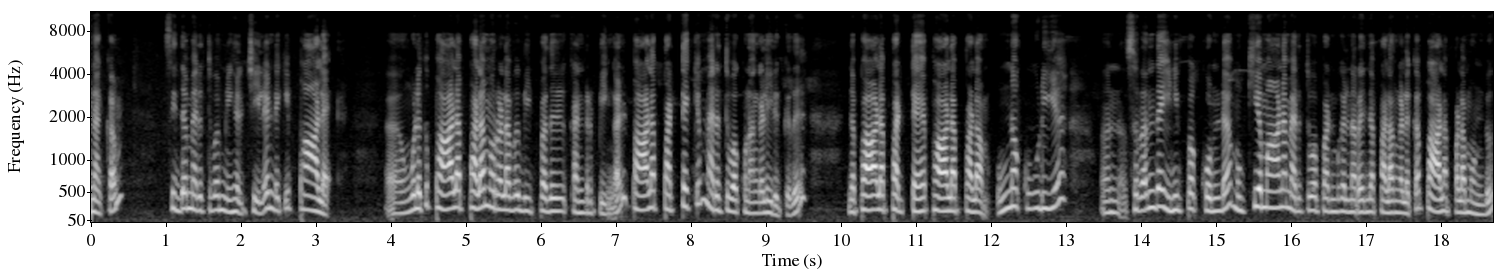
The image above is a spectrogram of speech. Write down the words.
வணக்கம். சித்த மருத்துவம் நிகழ்ச்சியில் இன்றைக்கி பாலை. உங்களுக்கு பாலை பழம் ஓரளவு விற்பது கண்டிருப்பீங்கள். பாலப்பட்டைக்கும் மருத்துவ குணங்கள் இருக்குது. இந்த பாலப்பட்டை பாலப்பழம் உண்ணக்கூடிய சிறந்த இனிப்பை கொண்ட முக்கியமான மருத்துவ பண்புகள் நிறைந்த பழங்களுக்கு பாலப்பழம் உண்டு.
